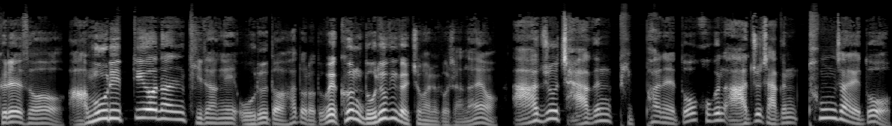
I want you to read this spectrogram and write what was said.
그래서 아무리 뛰어난 기량에 오르더 하더라도 왜 그건 노력이 결정하는 거잖아요. 아주 작은 비판에도 혹은 아주 작은 풍자에도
